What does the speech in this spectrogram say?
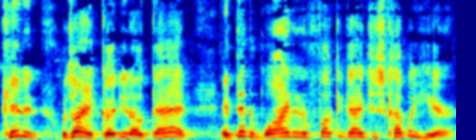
kidded was all right, good. You know, go ahead. And then why did the fucking guy just come in here?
